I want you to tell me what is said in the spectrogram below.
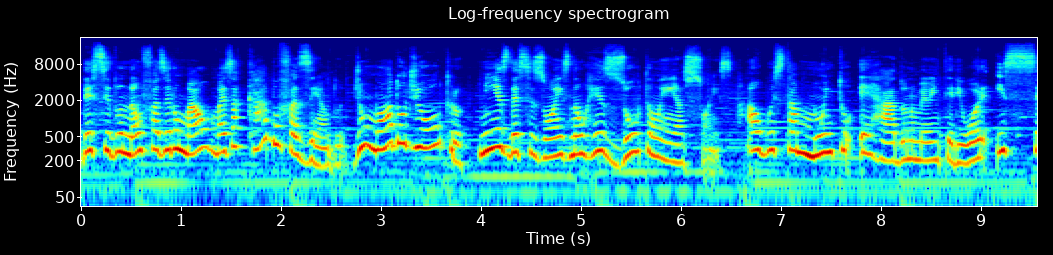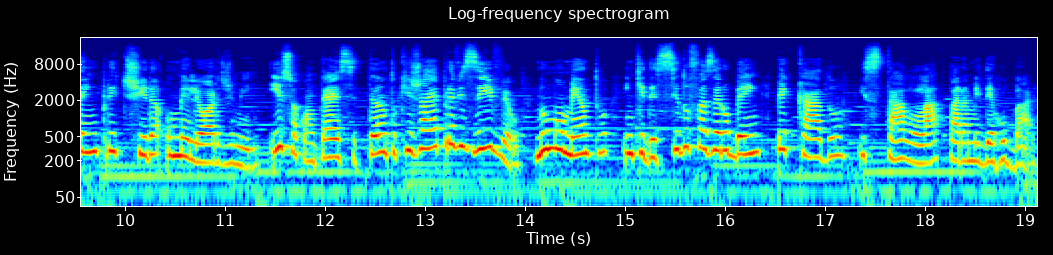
Decido não fazer o mal, mas acabo fazendo, de um modo ou de outro. Minhas decisões não resultam em ações. Algo está muito errado no meu interior e sempre tira o melhor de mim. Isso acontece tanto que já é previsível. No momento em que decido fazer o bem, pecado está lá para me derrubar.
